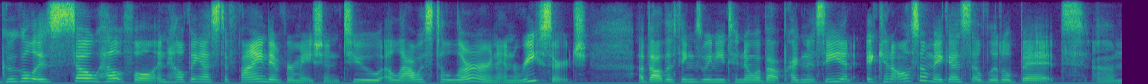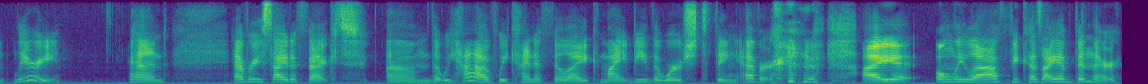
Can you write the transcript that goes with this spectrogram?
Google is so helpful in helping us to find information to allow us to learn and research about the things we need to know about pregnancy, and it can also make us a little bit um, leery. And every side effect um, that we have, we kind of feel like might be the worst thing ever. I only laugh because I have been there.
